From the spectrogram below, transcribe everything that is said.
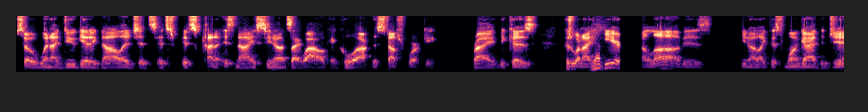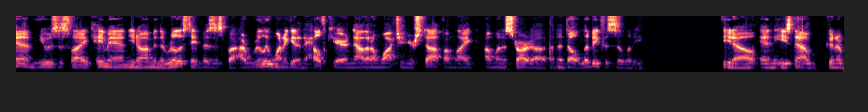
So when I do get acknowledged, it's it's it's kind of it's nice, you know. It's like, wow, okay, cool. This stuff's working, right? Because because what I yep. hear, I love is, you know, like this one guy at the gym. He was just like, hey man, you know, I'm in the real estate business, but I really want to get into healthcare. And now that I'm watching your stuff, I'm like, I'm going to start a, an adult living facility you know, and he's now going to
